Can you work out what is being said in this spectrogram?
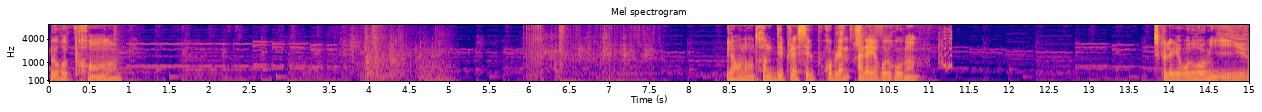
peut reprendre. Et là, on est en train de déplacer le problème à l'aérodrome. Hein. Parce que l'aérodrome, il,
